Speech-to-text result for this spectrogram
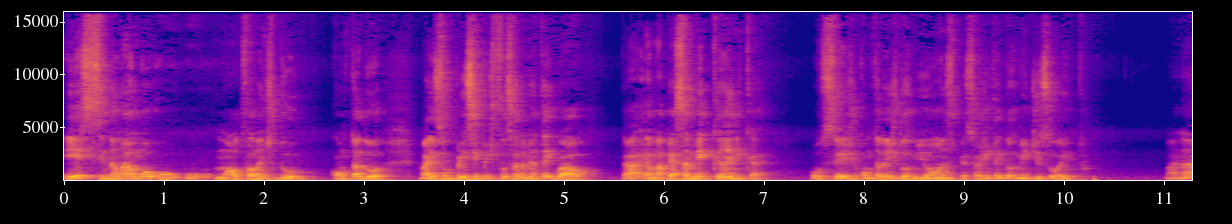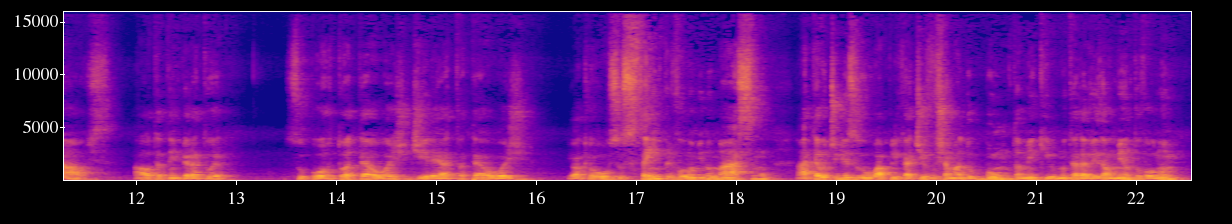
Esse não é um, um alto-falante do computador, mas o princípio de funcionamento é igual. Tá? É uma peça mecânica. Ou seja, o computador é de 2011, pessoal, a gente está em 2018. Manaus, alta temperatura. Suportou até hoje, direto até hoje. E ó que eu ouço sempre volume no máximo. Até utilizo o aplicativo chamado Boom também, que muitas das vezes aumenta o volume.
